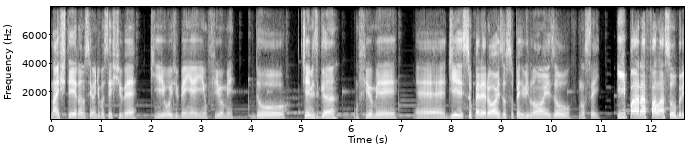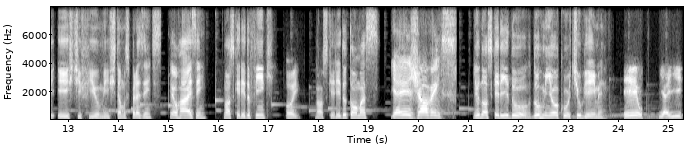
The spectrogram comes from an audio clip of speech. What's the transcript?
na esteira, não sei onde você estiver, que hoje vem aí um filme do James Gunn, um filme é, de super-heróis ou super-vilões ou não sei. E para falar sobre este filme, estamos presentes eu, Ryzen, nosso querido Fink. Oi. Nosso querido Thomas. E aí, jovens? E o nosso querido Dorminhoco Tio Gamer. Eu. E aí?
